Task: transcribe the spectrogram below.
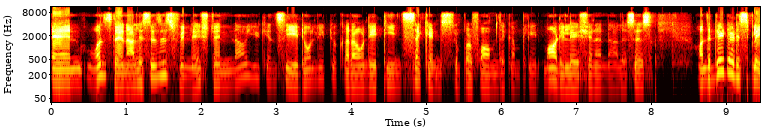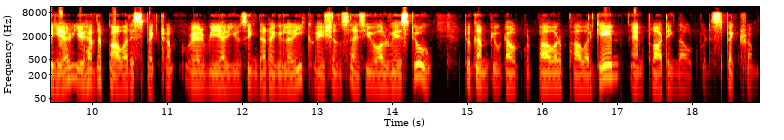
And once the analysis is finished, and now you can see it only took around 18 seconds to perform the complete modulation analysis. On the data display here, you have the power spectrum where we are using the regular equations as you always do to compute output power, power gain, and plotting the output spectrum.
